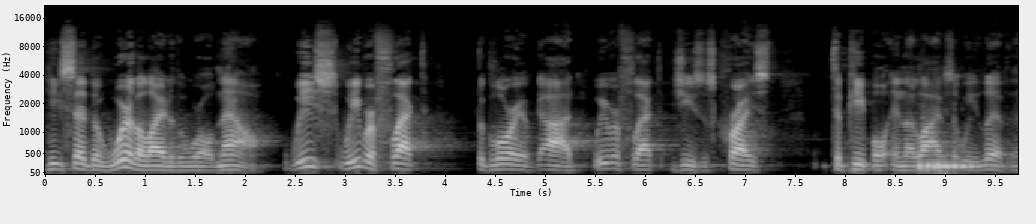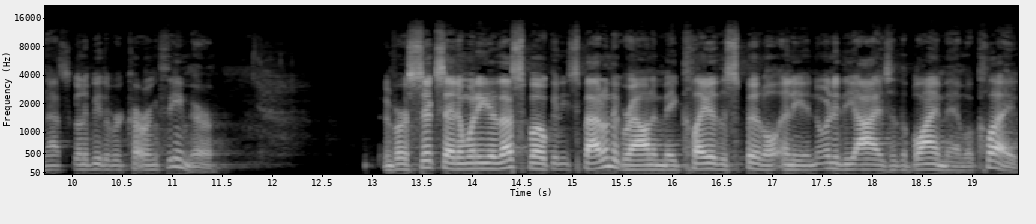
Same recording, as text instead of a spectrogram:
he said that we're the light of the world now. We, we reflect the glory of God, we reflect Jesus Christ to people in the lives that we live. And that's going to be the recurring theme here. In verse 6 said, And when he had thus spoken, he spat on the ground and made clay of the spittle, and he anointed the eyes of the blind man with clay.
